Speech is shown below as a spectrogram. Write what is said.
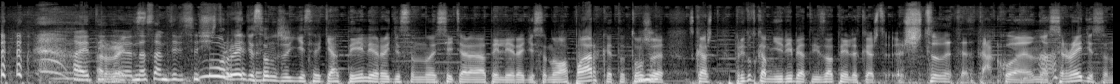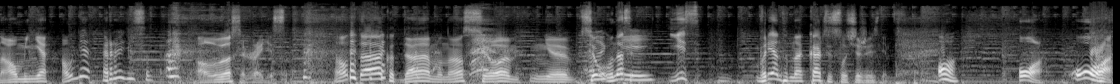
А это э, Редисон. на самом деле Ну, существует? Редисон же есть такие отели, Редисон, сеть отелей Редисон, ну а парк это тоже скажет, придут ко мне ребята из отеля, скажут, что это такое, у нас Редисон, а у меня, а у меня Редисон, а у вас Редисон. Вот так вот, да, у нас все, все, у нас есть варианты на каждый случай жизни. О, О, о,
